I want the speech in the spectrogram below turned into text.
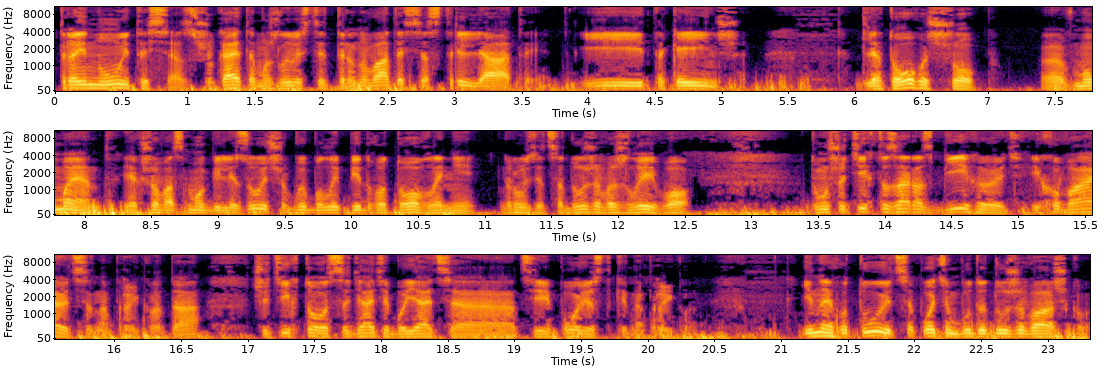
Тренуйтеся, шукайте можливості тренуватися, стріляти і таке інше. Для того, щоб е, в момент, якщо вас мобілізують, щоб ви були підготовлені. Друзі, це дуже важливо. Тому що ті, хто зараз бігають і ховаються, наприклад, да? чи ті, хто сидять і бояться цієї повістки, наприклад, і не готуються, потім буде дуже важко.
